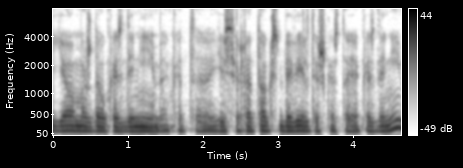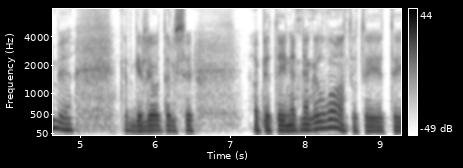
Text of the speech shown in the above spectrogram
jo maždaug kasdienybė, kad jis yra toks beviltiškas toje kasdienybėje, kad galėjau tarsi apie tai net negalvotų. Tai, tai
